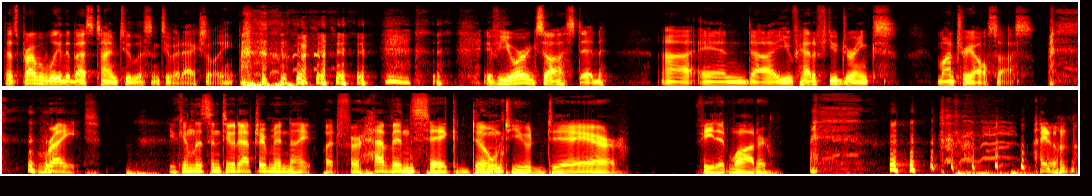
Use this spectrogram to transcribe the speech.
That's probably the best time to listen to it, actually. if you're exhausted uh, and uh, you've had a few drinks, Montreal sauce. right. You can listen to it after midnight, but for heaven's sake, don't you dare feed it water. I don't know.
